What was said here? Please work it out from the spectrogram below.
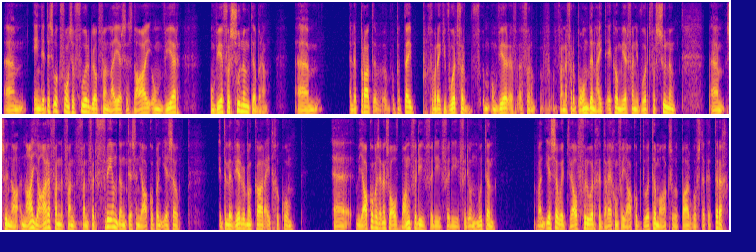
Ehm um, en dit is ook vir ons 'n voorbeeld van leiers is daai om weer om weer versoening te bring. Ehm um, en dit praat op 'n tyd gebruik die woord vir om weer vir van 'n verbondenheid. Ek hou meer van die woord versoening. Ehm um, so na na jare van van van vervreemding tussen Jakob en Esau het hulle weer by mekaar uitgekom. Uh Jakob was eintlik so half bang vir die vir die vir die vir die ontmoeting want Esau het wel vroeër gedreig om vir Jakob dood te maak so 'n paar hoofstukke terug.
